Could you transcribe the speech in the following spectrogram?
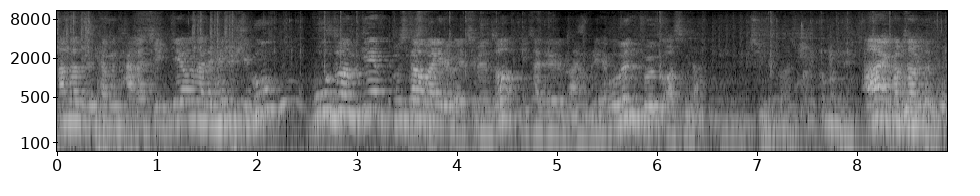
하나 둘셋 하면 다 같이 깨어나를 해주시고 모두 함께 부스타바이를 외치면서 이 자리를 마무리해보면 좋을 것 같습니다. 아, 감사합니다.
